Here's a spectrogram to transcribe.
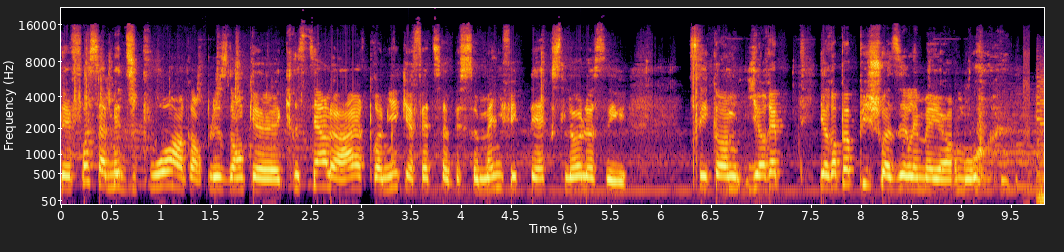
des fois, ça met du poids encore plus. Donc, euh, Christian Leher, premier qui a fait ce, magnifique texte-là, là, c'est, c'est comme, il aurait, il aurait pas pu choisir les meilleurs mots.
